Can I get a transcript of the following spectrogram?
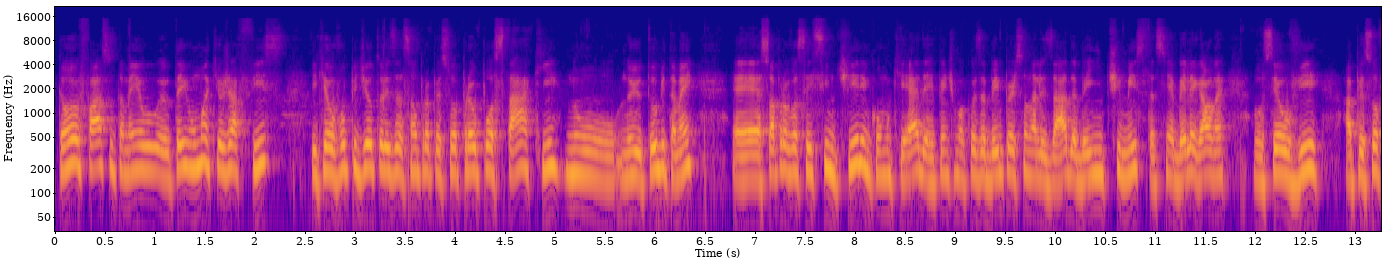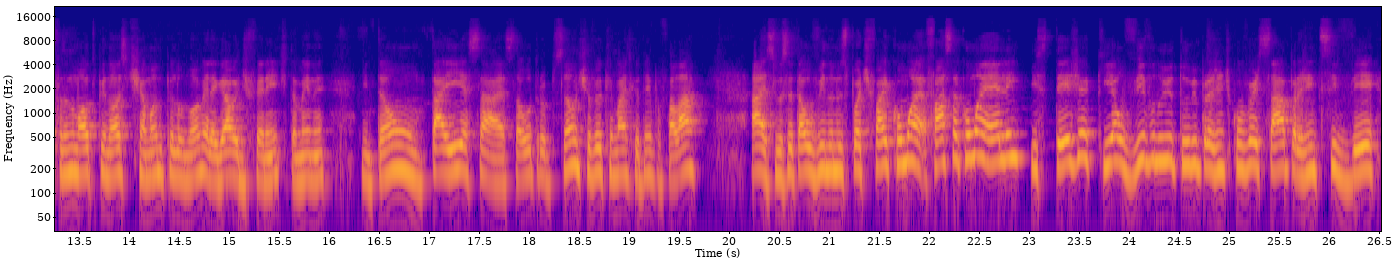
Então eu faço também, eu, eu tenho uma que eu já fiz e que eu vou pedir autorização para a pessoa para eu postar aqui no, no YouTube também, é, só para vocês sentirem como que é, de repente uma coisa bem personalizada, bem intimista, assim, é bem legal, né? Você ouvir a pessoa fazendo uma auto-hipnose te chamando pelo nome é legal, é diferente também, né? Então tá aí essa, essa outra opção, deixa eu ver o que mais que eu tenho para falar. Ah, se você está ouvindo no Spotify, como a, faça como a Ellen, esteja aqui ao vivo no YouTube para a gente conversar, para a gente se ver,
